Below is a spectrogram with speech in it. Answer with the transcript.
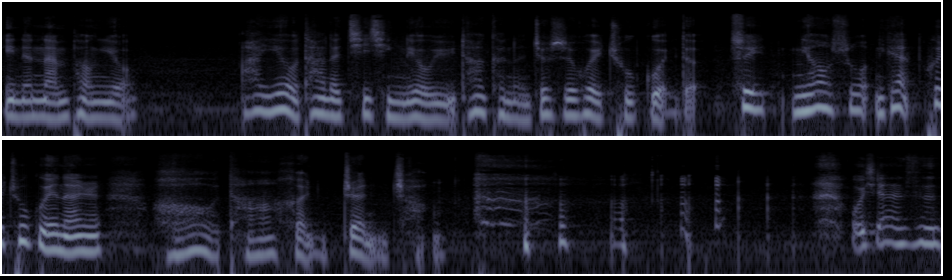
你的男朋友，他也有他的七情六欲，他可能就是会出轨的。所以你要说，你看会出轨的男人，哦，他很正常。我现在是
